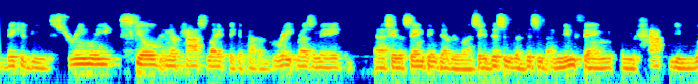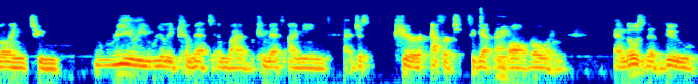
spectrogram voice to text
they could be extremely skilled in their past life. They could have a great resume. And I say the same thing to everyone. I say this is a, this is a new thing, and you have to be willing to really, really commit. And by commit, I mean just pure effort to get right. the ball rolling. And those that do,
